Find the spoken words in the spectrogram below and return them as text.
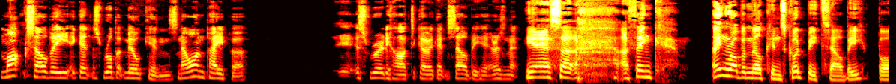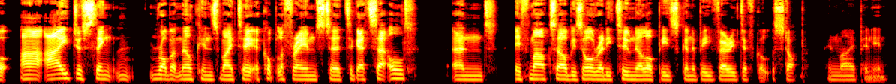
Mark Selby against Robert Milkins. Now, on paper, it's really hard to go against Selby here, isn't it? Yes, uh, I think I think Robert Milkins could beat Selby, but I I just think Robert Milkins might take a couple of frames to, to get settled, and if Mark Selby's already two 0 up, he's going to be very difficult to stop, in my opinion.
